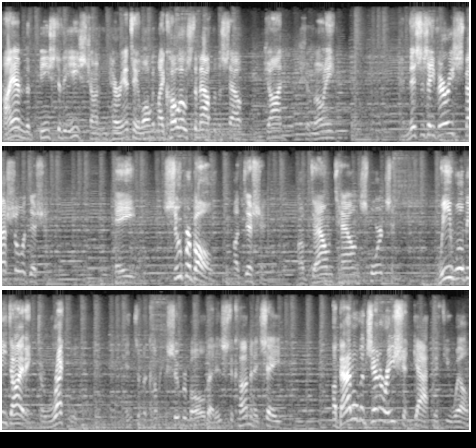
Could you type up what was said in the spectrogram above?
I am the Beast of the East, Jonathan Periente, along with my co host, the Mouth of the South, John Schiavone. And this is a very special edition, a Super Bowl edition of Downtown Sports. And we will be diving directly into the coming Super Bowl that is to come. And it's a, a battle of a generation gap, if you will.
